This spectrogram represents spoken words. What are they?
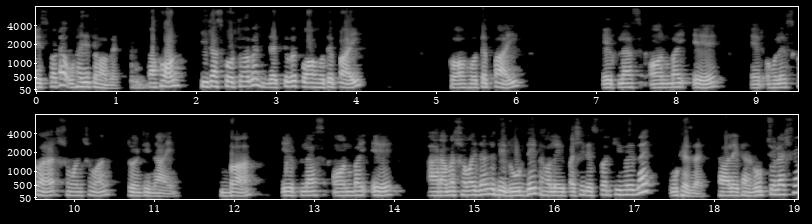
এ স্কোয়ারটা উঠাই দিতে হবে। তখন কি কাজ করতে হবে? দেখতে হবে ক হতে পাই, ক হতে পাই A plus one by A এর হোল স্কোয়ার সমান সমান টোয়েন্টি নাইন বা A plus one by A আর আমরা সবাই জানি যদি রুট দিই, তাহলে এই পাশের স্কোয়ার কি হয়ে যায়? উঠে যায়। তাহলে এখানে রুট চলে আসলো,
